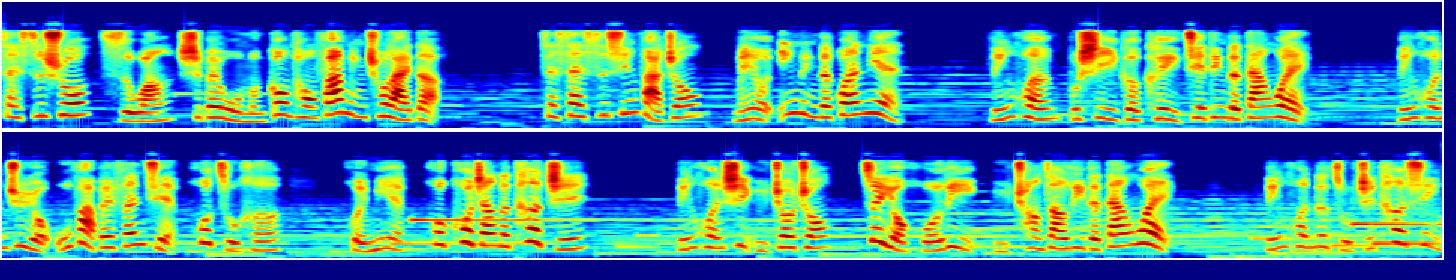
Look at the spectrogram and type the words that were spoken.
赛斯说，死亡是被我们共同发明出来的。在赛斯心法中，没有阴灵的观念。灵魂不是一个可以界定的单位，灵魂具有无法被分解或组合、毁灭或扩张的特质。灵魂是宇宙中最有活力与创造力的单位。灵魂的组织特性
